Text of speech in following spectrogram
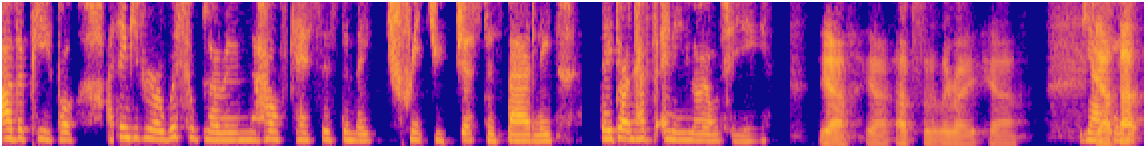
other people, I think if you're a whistleblower in the healthcare system, they treat you just as badly. They don't have any loyalty. Yeah, yeah, absolutely right. Yeah. Yeah, yeah so that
